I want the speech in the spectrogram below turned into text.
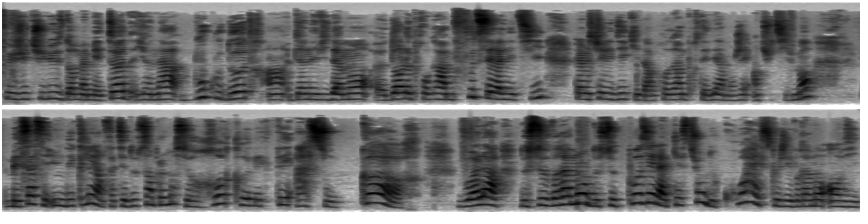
que j'utilise dans ma méthode. Il y en a beaucoup d'autres, hein, bien évidemment, euh, dans le programme Food Serenity, comme je te l'ai dit, qui est un programme pour t'aider à manger intuitivement. Mais ça, c'est une des clés, en fait, c'est tout simplement se reconnecter à son corps. Voilà, de se vraiment, de se poser la question de quoi est-ce que j'ai vraiment envie.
